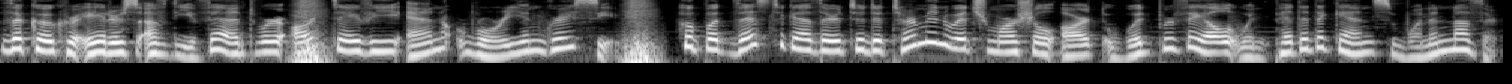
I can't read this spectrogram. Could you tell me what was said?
The co-creators of the event were Art Davie and Rorion Gracie, who put this together to determine which martial art would prevail when pitted against one another.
